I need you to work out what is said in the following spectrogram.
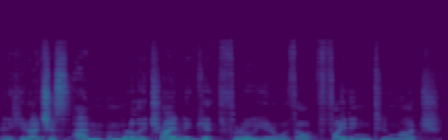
And here I just I'm I'm really trying to get through here without fighting too much.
